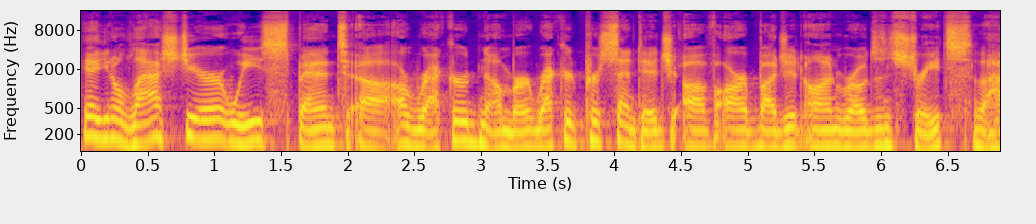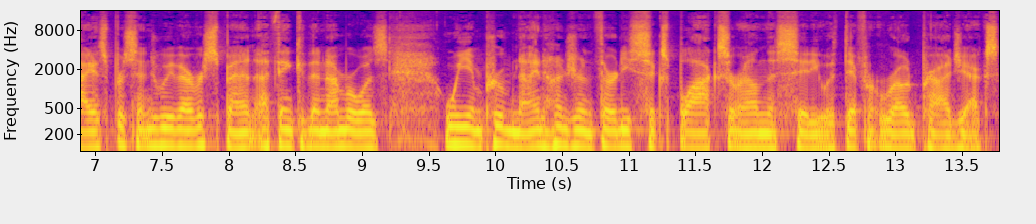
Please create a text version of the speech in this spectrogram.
Yeah, you know, last year we spent uh, a record number, record percentage of our budget on roads and streets. The highest percentage we've ever spent. I think the number was we improved 936 blocks around the city with different road projects.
